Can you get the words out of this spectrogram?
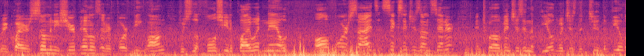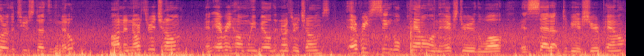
requires so many shear panels that are four feet long, which is a full sheet of plywood, nailed all four sides at six inches on center and 12 inches in the field, which is the two, the field or the two studs in the middle. On a Northridge home, and every home we build at Northridge Homes, every single panel on the exterior of the wall is set up to be a shear panel.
